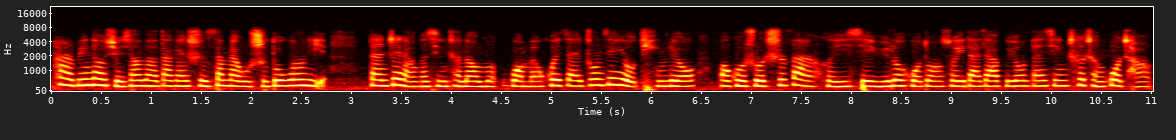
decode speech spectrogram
哈尔滨到雪乡呢大概是三百五十多公里，但这两个行程呢，我们我们会在中间有停留，包括说吃饭和一些娱乐活动，所以大家不用担心车程过长。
